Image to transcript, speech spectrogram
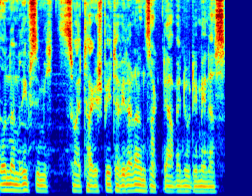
Und dann rief sie mich zwei Tage später wieder an und sagte, ja, wenn du mir das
